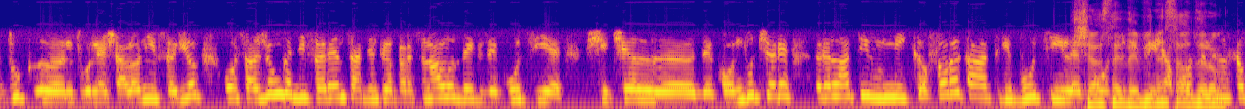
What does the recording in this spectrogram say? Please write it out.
aduc uh, într-un eșalon inferior, o să ajungă diferența dintre personalul de execuție și cel de conducere relativ mică, fără ca atribuțiile și asta e de bine sau de rău? să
